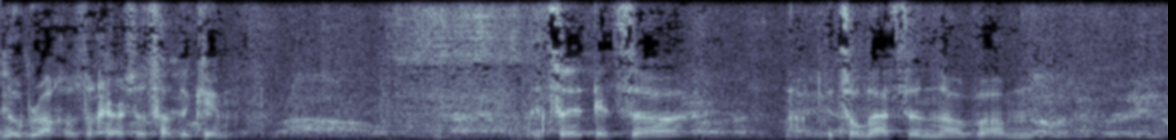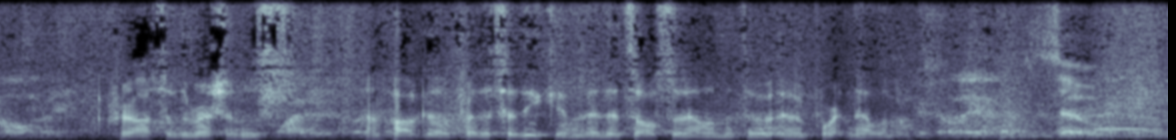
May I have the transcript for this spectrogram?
No brachos, the cheres tzaddikim. It's a, it's a, it's a lesson of, um, for us of the Russians and Haga for the tzaddikim, and that's also an element, of, an important element. So, I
